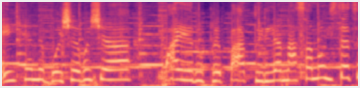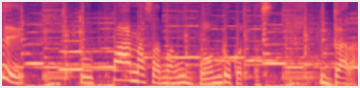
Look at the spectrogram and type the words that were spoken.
এইখানে বৈশা বৈশা পায়ের উপরে পা তুললা নাচানো হইতেছে? তোর পা নাচানো আমি বন্ধ করতেছি। দাঁড়া।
